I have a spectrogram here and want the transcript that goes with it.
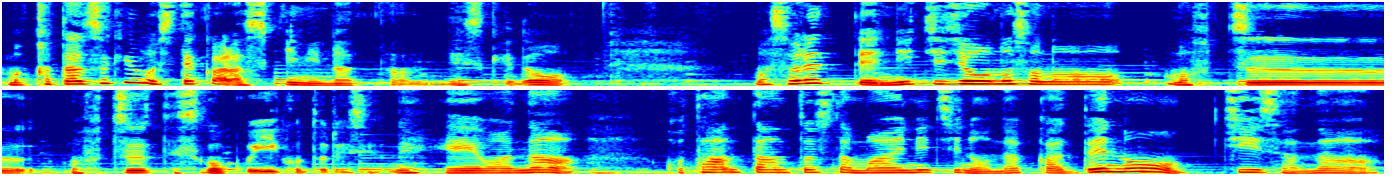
まあ、片付けをしてから好きになったんですけど、まあ、それって日常のその、まあ、普通、まあ、普通ってすごくいいことですよね。平和な、こう淡々とした毎日の中での小さな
